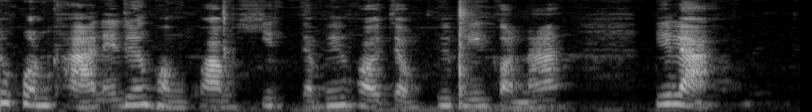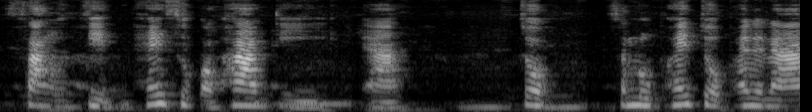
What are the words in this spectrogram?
ทุกคนขาในเรื่องของความคิดแต่พี่เขาจบคลิปนี้ก่อนนะ นี่แหละสั่งจิตให้สุขภาพดีอะจบสรุปให้จบให้เลยนะ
